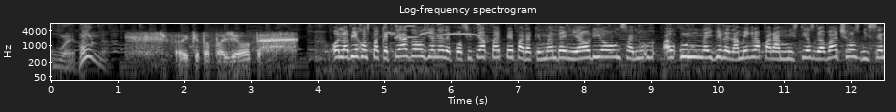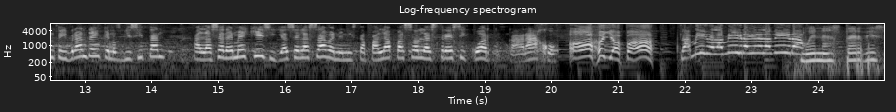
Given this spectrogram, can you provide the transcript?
¡Huevona! Ay, qué papayota. Hola viejos paqueteados, ya le deposité a Pepe para que mande mi audio. Un saludo, un ahí viene la migra para mis tíos gabachos, Vicente y Branden, que nos visitan a la CDMX y ya se la saben, en Iztapalapa son las 3 y cuarto. Carajo. ¡Ay, apá! La migra, la migra, viene la migra. Buenas tardes,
